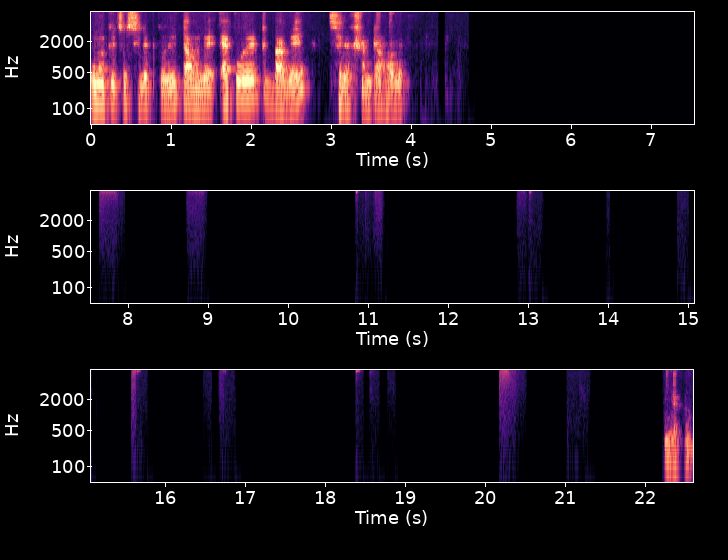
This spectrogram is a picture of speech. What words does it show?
কোনো কিছু সিলেক্ট করি, তাহলে অ্যাকুরেট ভাবে সিলেকশনটা হবে। দেখুন,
